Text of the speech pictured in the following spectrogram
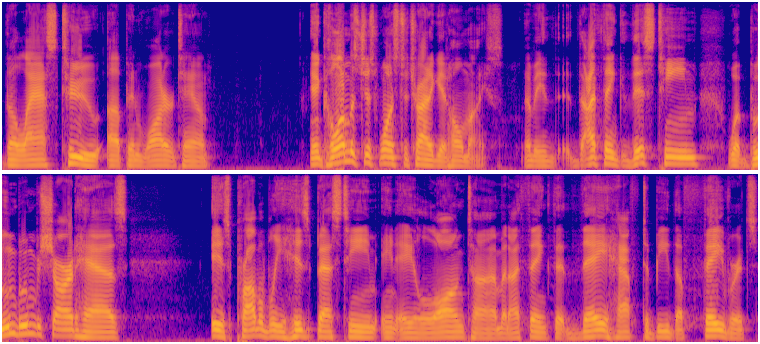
the last two up in Watertown. And Columbus just wants to try to get home ice. I mean, I think this team, what Boom Boom Bouchard has, is probably his best team in a long time. And I think that they have to be the favorites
